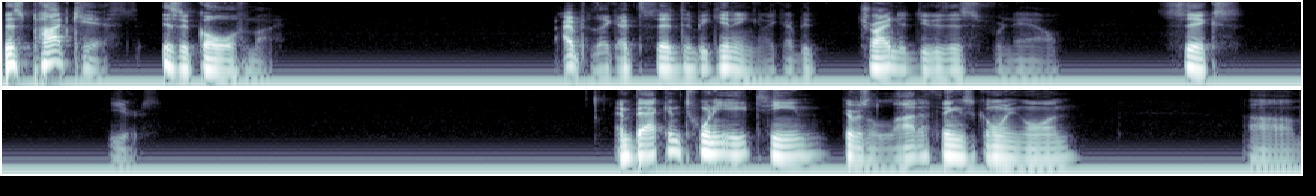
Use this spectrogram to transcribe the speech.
This podcast is a goal of mine. I like I said in the beginning, like I've been trying to do this for now six years. And back in 2018, there was a lot of things going on. Um,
